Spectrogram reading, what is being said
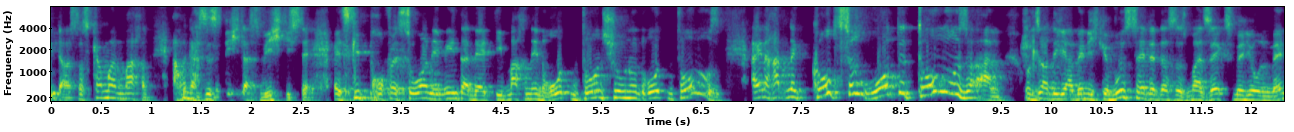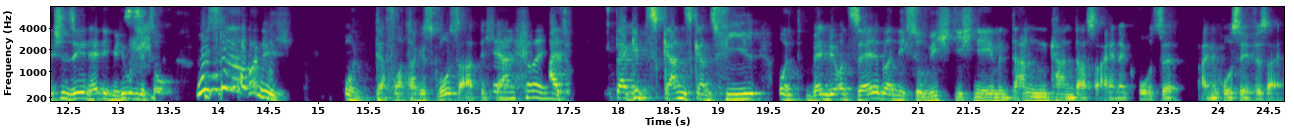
die das. Das kann man machen. Aber das ist nicht das Wichtigste. Es gibt Professoren im Internet, die machen in roten Turnschuhen und roten Turnhosen. Einer hat eine kurze rote Turnhose an und sagte, ja, wenn ich gewusst hätte, dass das mal sechs Millionen Menschen sehen, hätte ich mich umgezogen. Wusste aber nicht. Und der Vortrag ist großartig. Ja, ja. Toll. Also da gibt es ganz, ganz viel. Und wenn wir uns selber nicht so wichtig nehmen, dann kann das eine große, eine große Hilfe sein.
